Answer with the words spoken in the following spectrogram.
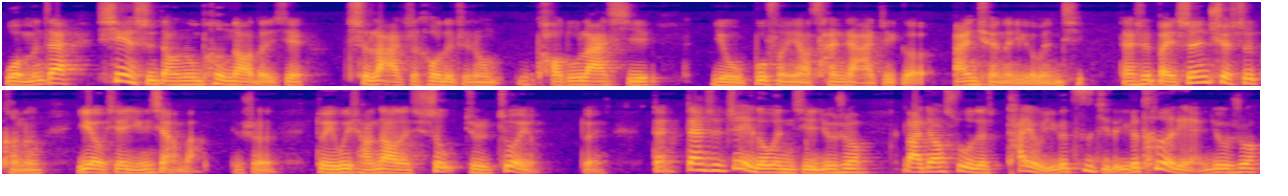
我们在现实当中碰到的一些吃辣之后的这种跑肚拉稀。有部分要掺杂这个安全的一个问题，但是本身确实可能也有些影响吧，就是对胃肠道的受就是作用，对，但但是这个问题就是说辣椒素的它有一个自己的一个特点，就是说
